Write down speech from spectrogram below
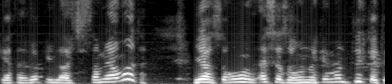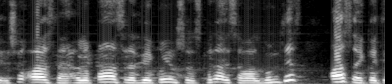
क्या रपी लाच समयामत यह हसा ओन अस आज तान अगर रत गई कुम सोस खुदा सवाल गुमतिस आज तान कत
